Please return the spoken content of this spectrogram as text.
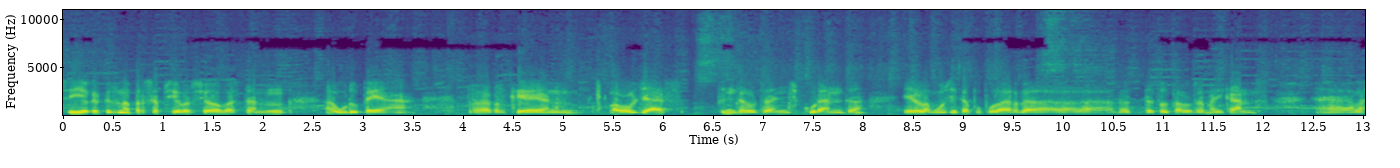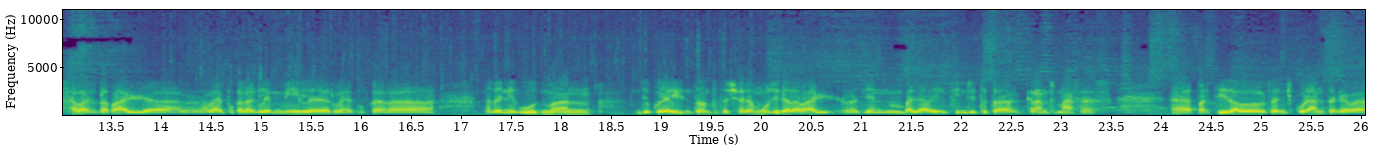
Sí, jo crec que és una percepció per això bastant europea, eh? perquè el jazz fins als anys 40 era la música popular de, de, de, de tots els americans. Eh, les sales de ball eh, de l'època de Glenn Miller, l'època de, de Benny Goodman, Duke Ellington, tot això era música de ball. La gent ballava fins i tot a grans masses. Eh, a partir dels anys 40 que va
